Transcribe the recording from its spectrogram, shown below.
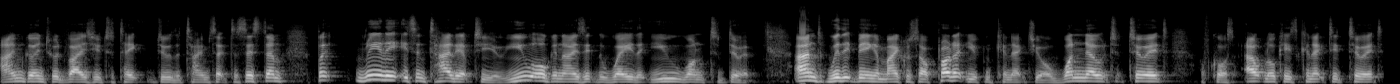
I'm going to advise you to take do the time sector system, but really it's entirely up to you. You organize it the way that you want to do it. And with it being a Microsoft product, you can connect your OneNote to it. Of course, Outlook is connected to it.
